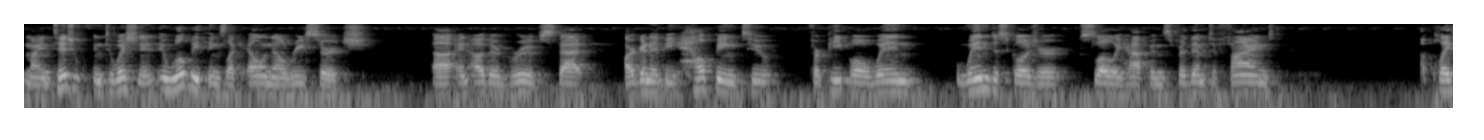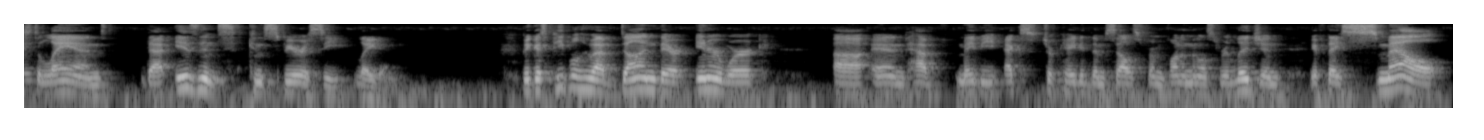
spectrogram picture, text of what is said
my intu- intuition it, it will be things like L and L research uh, and other groups that are going to be helping to for people when when disclosure slowly happens for them to find a place to land that isn't conspiracy laden because people who have done their inner work uh, and have maybe extricated themselves from fundamentalist religion if they smell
